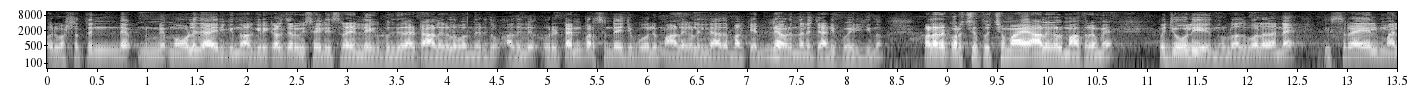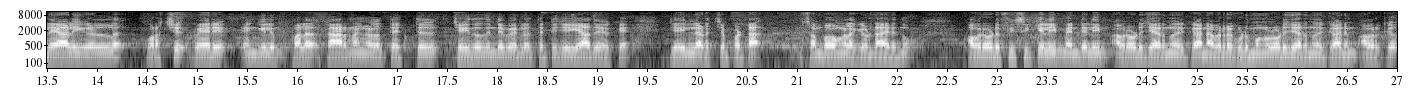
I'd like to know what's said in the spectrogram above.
ഒരു വർഷത്തിന്റെ മുന്നേ മുകളിലായിരിക്കുന്നു അഗ്രികൾച്ചർ വിസയിൽ ഇസ്രായേലിലേക്ക് പുതിയതായിട്ട് ആളുകൾ വന്നിരുന്നു. അതിൽ ഒരു ടെൻ പെർസെന്റേജ് പോലും ആളുകളില്ലാതെ ബാക്കി എല്ലാവരും തന്നെ ചാടിപ്പോയിരിക്കുന്നു. വളരെ കുറച്ച് തുച്ഛമായ ആളുകൾ മാത്രമേ ഇപ്പോൾ ജോലി ചെയ്യുന്നുള്ളൂ. അതുപോലെ തന്നെ ഇസ്രായേൽ മലയാളികളിൽ കുറച്ച് പേര് എങ്കിലും പല കാരണങ്ങൾ തെറ്റ് ചെയ്തതിന്റെ പേരിൽ തെറ്റ് ചെയ്യാതെയൊക്കെ ജയിലിൽ അടച്ചപ്പെട്ട സംഭവങ്ങളൊക്കെ ഉണ്ടായിരുന്നു. അവരോട് ഫിസിക്കലിയും മെന്റലിയും അവരോട് ചേർന്ന് നിൽക്കാൻ അവരുടെ കുടുംബങ്ങളോട് ചേർന്ന് നിൽക്കാനും അവർക്ക്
